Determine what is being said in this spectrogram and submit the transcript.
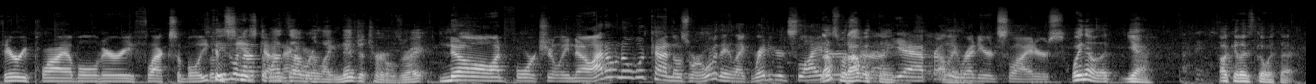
Very pliable, very flexible. You So can these see were it's not the ones neck that were like Ninja Turtles, right? No, unfortunately, no. I don't know what kind those were. What were they like? Red-eared sliders? That's what I would or- think. Yeah, probably Yeah. red-eared sliders. Wait, no, that, yeah. Okay, let's go with that.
